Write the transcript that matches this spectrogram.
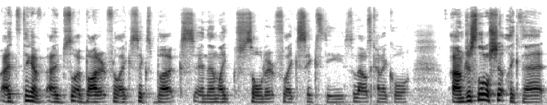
I think I, I, I bought it for like six bucks, and then like sold it for like sixty. So that was kind of cool. Um, just little shit like that.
